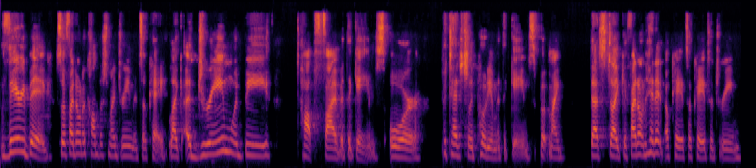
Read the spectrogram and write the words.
very big. So if I don't accomplish my dream, it's okay. Like a dream would be top 5 at the games or potentially podium at the games but my that's like if i don't hit it okay it's okay it's a dream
